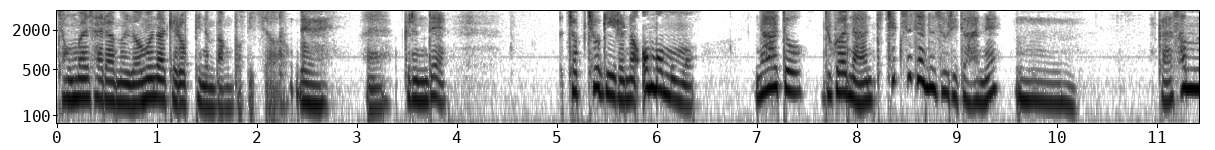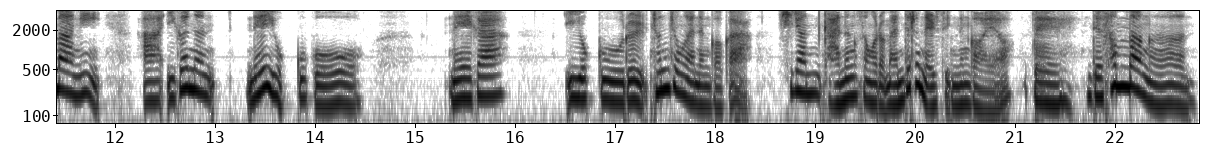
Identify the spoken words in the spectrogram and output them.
정말 사람을 너무나 괴롭히는 방법이죠. 네. 예. 그런데 접촉이 일어나 어머머머 나도 누가 나한테 책 쓰자는 소리도 하네. 음, 그러니까 선망이 아 이거는 내 욕구고 내가 이 욕구를 존중하는 거가 실현 가능성으로 만들어낼 수 있는 거예요. 네. 근데 선망은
